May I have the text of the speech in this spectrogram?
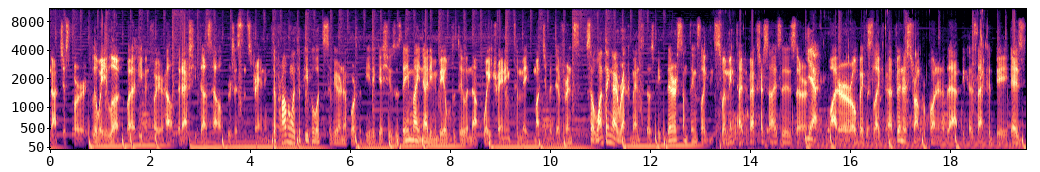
not just for the way you look, but even for your health. It actually does help resistance training. The problem with the people with severe enough orthopedic issues is they might not even be able to do enough weight training to make much of a difference. So one thing I recommend to those people, there are some things like swimming type of exercises or Yeah. water aerobics. Like I've been a strong proponent of that because that could be, as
